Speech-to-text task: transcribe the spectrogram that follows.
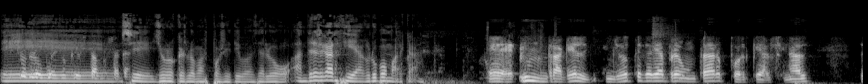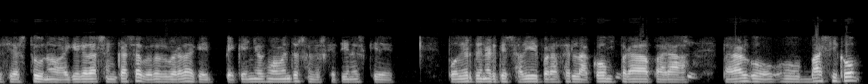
es lo bueno que estamos Sí, yo creo que es lo más positivo, desde luego. Andrés García, Grupo Marca. Raquel, yo te quería preguntar porque al final decías tú, no, hay que quedarse en casa, pero es verdad que hay pequeños momentos en los que tienes que poder tener que salir para hacer la compra, para, para algo básico.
